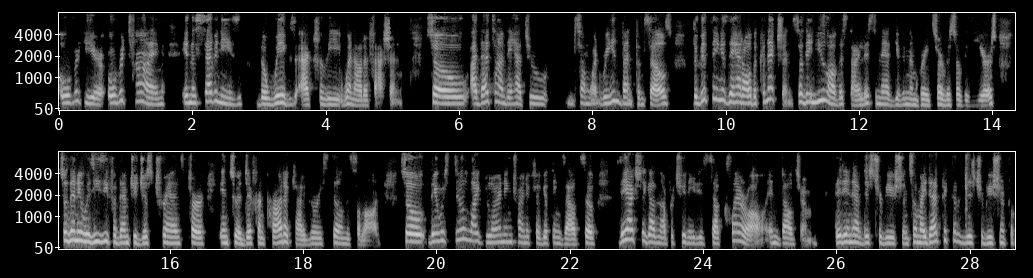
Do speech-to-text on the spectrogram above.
over here, over time, in the 70s, the wigs actually went out of fashion. So at that time, they had to somewhat reinvent themselves. The good thing is they had all the connections. So they knew all the stylists and they had given them great service over the years. So then it was easy for them to just transfer into a different product category still in the salon. So they were still like learning, trying to figure things out. So they actually got an opportunity to sell Clairol in Belgium. They didn't have distribution. So my dad picked up the distribution for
